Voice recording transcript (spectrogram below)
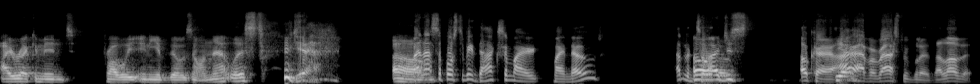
I recommend probably any of those on that list. Yeah. Am I um, not supposed to be doxing my my node? I don't oh, I just okay. I have a Raspberry Blitz. I love it.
